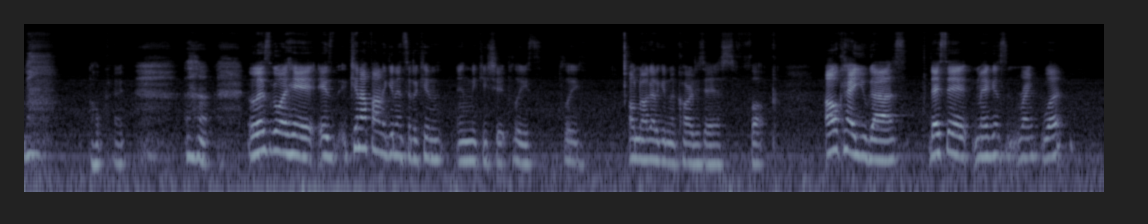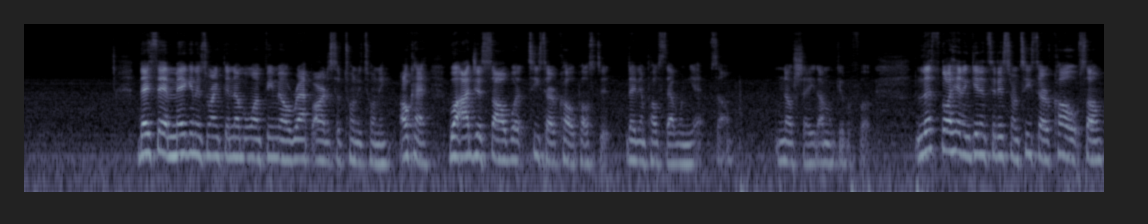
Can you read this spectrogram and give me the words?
okay. Let's go ahead. Is can I finally get into the Kid and Nicki shit, please, please? Oh no, I gotta get into Cardi's ass. Fuck. Okay, you guys. They said Megan's ranked what? They said Megan is ranked the number one female rap artist of 2020. Okay. Well, I just saw what T Serve Cole posted. They didn't post that one yet, so no shade. I don't give a fuck. Let's go ahead and get into this from T Serve Cole. So,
